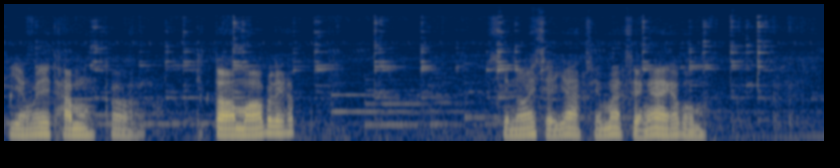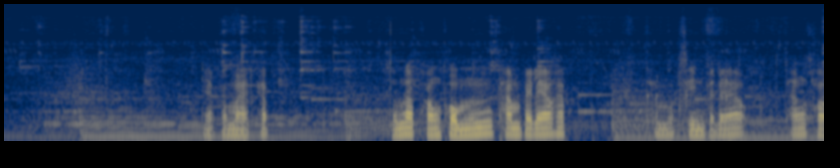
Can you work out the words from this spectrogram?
ที่ยังไม่ได้ทำก็ติดต่อหมอไปเลยครับ เสียน้อยเสียยากเสียมากเสียง่ายครับผมอย่าประมาทครับสำหรับของผมทำไปแล้วครับทำวัคซีนไปแล้ว ทั้งคอ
